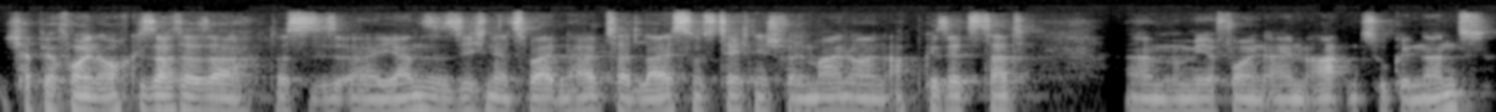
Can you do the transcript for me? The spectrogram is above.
ich habe ja vorhin auch gesagt, dass, er, dass äh, Jansen sich in der zweiten Halbzeit leistungstechnisch von den Meinungen abgesetzt hat. Ähm, haben wir ja vorhin einen Atemzug genannt.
